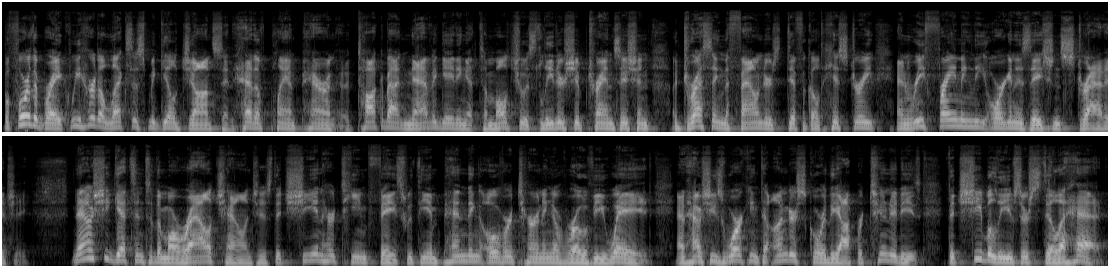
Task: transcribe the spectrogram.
Before the break, we heard Alexis McGill Johnson, head of Planned Parenthood, talk about navigating a tumultuous leadership transition, addressing the founder's difficult history, and reframing the organization's strategy. Now she gets into the morale challenges that she and her team face with the impending overturning of Roe v. Wade, and how she's working to underscore the opportunities that she believes are still ahead.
